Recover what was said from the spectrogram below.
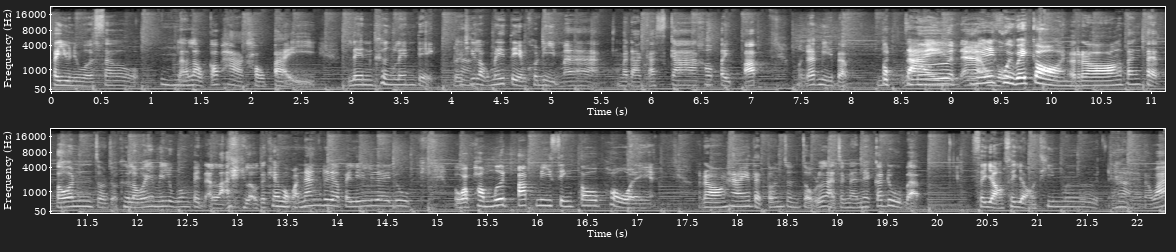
ไปยูนิเวอร์แซลอือฮึแล้วเราก็พาเขาไปเล่นเครื่องเล่นเด็ก โดยค่ะที่เราก็ไม่ได้เตรียมเขาดีมาก มาดากัสการ์เข้าไปปั๊บ มันก็มีแบบตกใจมืดอะไม่ได้โอ้โหคุยไว้ก่อน ร้องตั้งแต่ต้นจนจบคือเราก็ยังไม่รู้ว่ามันเป็นอะไร เราก็แค่บอกว่านั่งเรือไปเรื่อยๆ ลูกบอกว่าพอมืดปั๊บมีสิงโตโผล่อะไรเงี้ยร้องไห้ตั้งแต่ต้นจนจบแล้วหลังจากนั้นเนี่ยก็ดูแบบสยองสยองที่มืดค่ะอ่าแต่ว่า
